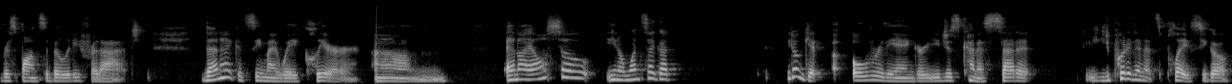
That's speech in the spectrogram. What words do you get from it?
responsibility for that, then I could see my way clear. Um, and I also, you know, once I got, you don't get over the anger, you just kind of set it you put it in its place. You go,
